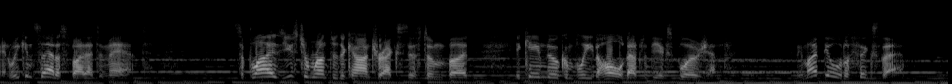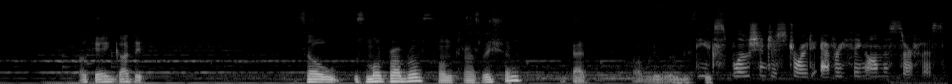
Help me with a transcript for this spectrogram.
and we can satisfy that demand. Supplies used to run through the contract system, but it came to a complete halt after the explosion. We might be able to fix that. Okay, got it. So small problems on translation. That probably will be fixed. The explosion destroyed everything on the surface,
